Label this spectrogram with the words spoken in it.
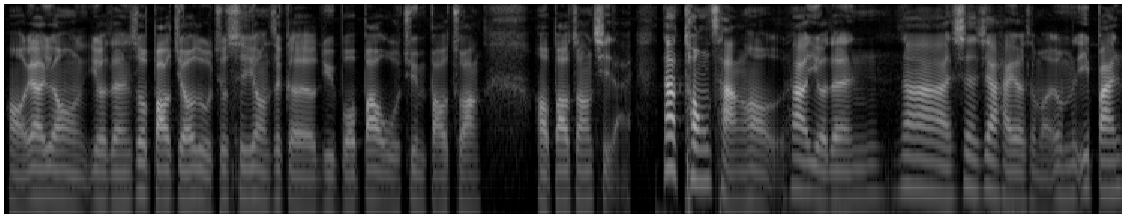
哦，要用，有的人说保酒乳就是用这个铝箔包无菌包装，哦，包装起来。那通常哦，那有的人，那剩下还有什么？我们一般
